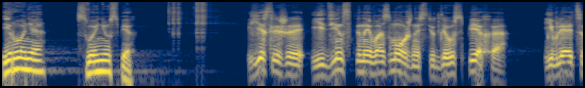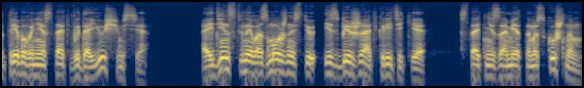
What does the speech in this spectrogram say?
ирония, свой неуспех. Если же единственной возможностью для успеха является требование стать выдающимся – а единственной возможностью избежать критики стать незаметным и скучным,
